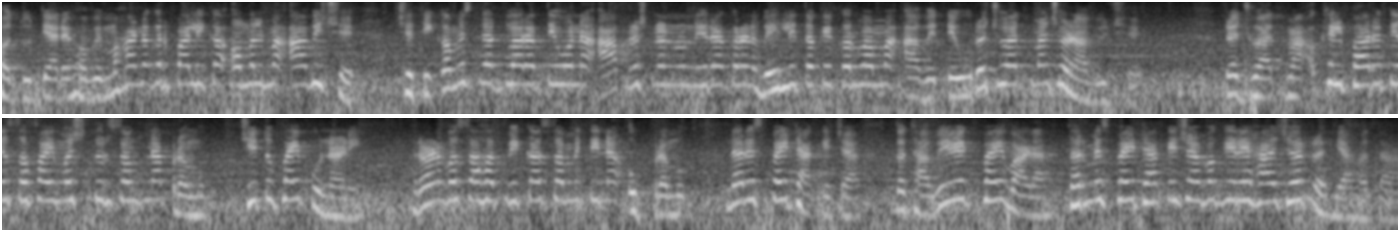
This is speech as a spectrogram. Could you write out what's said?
હતું ત્યારે હવે મહાનગરપાલિકા અમલમાં આવી છે, જેથી કમિશનર દ્વારા તેઓના આ પ્રશ્નનું નિરાકરણ વહેલી તકે કરવામાં આવે તેવું રજૂઆતમાં જણાવ્યું છે. રજૂઆતમાં અખિલ ભારતીય સફાઈ મજદૂર સંઘના પ્રમુખ જીતુભાઈ પુનાણી રણ વસાહત વિકાસ સમિતિના ઉપપ્રમુખ નરેશભાઈ ઢાકેચા તથા વિવેકભાઈ વાળા, ધર્મેશભાઈ ઢાકેચા વગેરે હાજર રહ્યા હતા.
